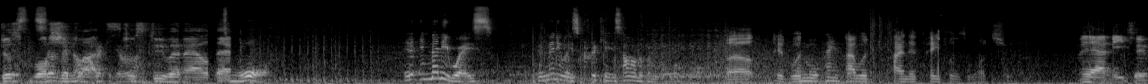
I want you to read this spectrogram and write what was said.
Just It's rush it, not lads. cricket, Just do an L It's war. In, in many ways, in many ways, cricket is harder than war. Well, it would. more painful. I would find it painful to watch. Yeah, me too.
